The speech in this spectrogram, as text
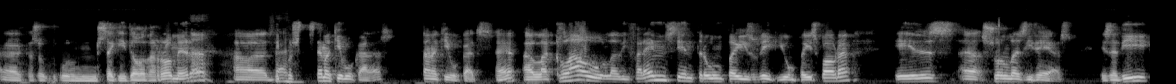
uh, que sóc un seguidor de Romer, uh, dic que estem equivocades, estan equivocats. Eh? Uh, La clau, la diferència entre un país ric i un país pobre és, uh, són les idees. És a dir,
